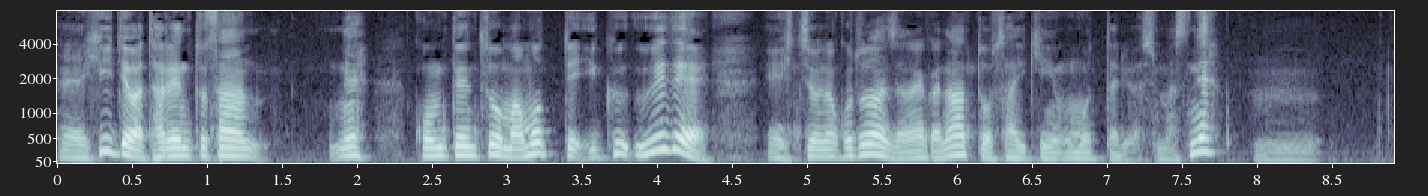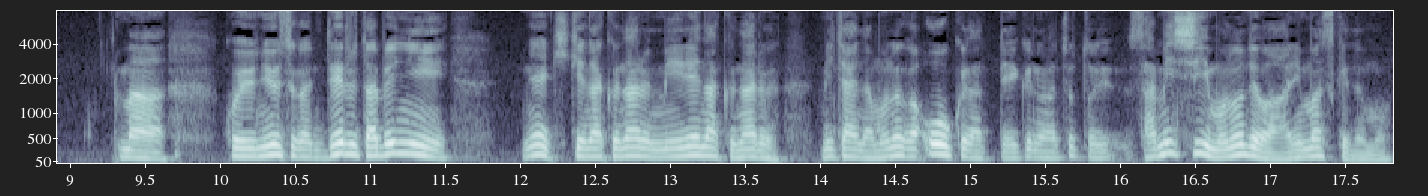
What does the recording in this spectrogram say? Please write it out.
えー、ひいてはタレントさんねコンテンツを守っていく上で、え必要なことなんじゃないかなと最近思ったりはしますね。うんまあこういうニュースが出るたびにね聞けなくなる見れなくなるみたいなものが多くなっていくのはちょっと寂しいものではありますけども。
